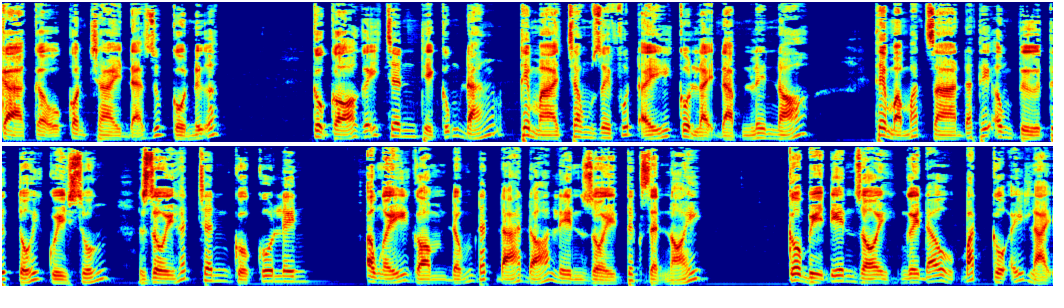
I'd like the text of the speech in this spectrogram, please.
Cả cậu con trai đã giúp cô nữa. Cô có gãy chân thì cũng đáng, thế mà trong giây phút ấy cô lại đạp lên nó. Thế mà mắt già đã thấy ông từ tức tối quỳ xuống, rồi hất chân của cô lên. Ông ấy gom đống đất đá đó lên rồi tức giận nói. Cô bị điên rồi, người đâu, bắt cô ấy lại.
